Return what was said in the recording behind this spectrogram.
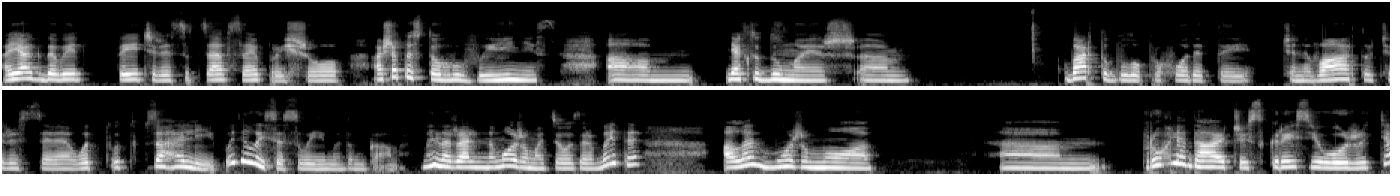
а як Давид ти через це все пройшов, а що ти з того виніс? А, м, як ти думаєш, ем, варто було проходити чи не варто через це? От, от взагалі поділися своїми думками. Ми, на жаль, не можемо цього зробити, але можемо, ем, проглядаючи скрізь його життя,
